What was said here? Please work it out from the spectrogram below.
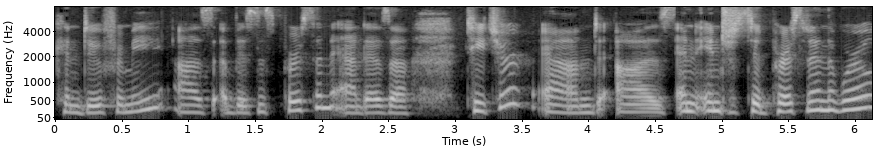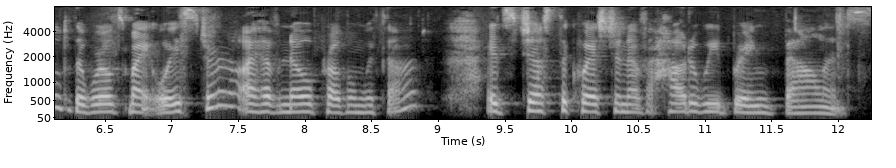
can do for me as a business person and as a teacher and as an interested person in the world. The world's my oyster. I have no problem with that. It's just the question of how do we bring balance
